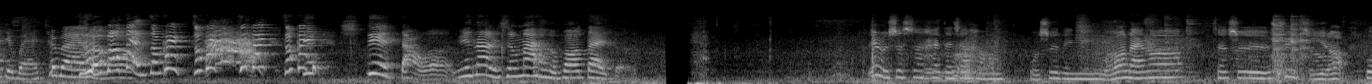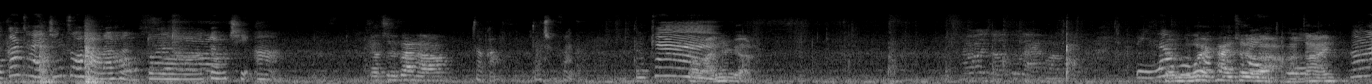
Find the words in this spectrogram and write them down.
对不对？荷包蛋，走开，走开，走开，走开！跌倒了，因为那里是卖荷包袋的。六五四三，嗨，大家好，我是玲玲，我又来了，这是续集了。我刚才已经做好了很多，对不起啊。要吃饭了。糟糕，要吃饭了。你看。真不会开车吧？阿仔。妈妈。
